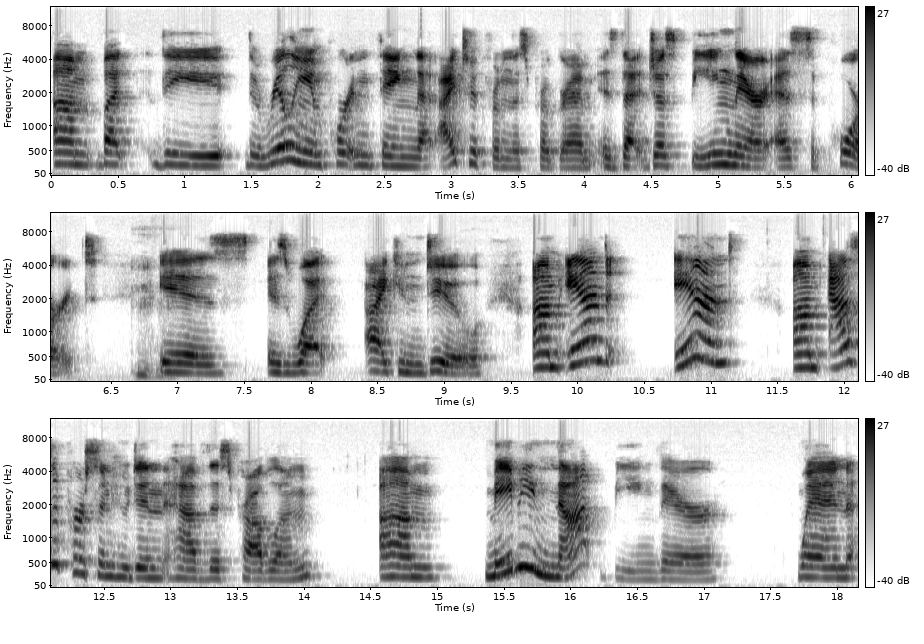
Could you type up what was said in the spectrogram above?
Um, but the the really important thing that I took from this program is that just being there as support is is what I can do. Um, and and um, as a person who didn't have this problem, um, maybe not being there when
